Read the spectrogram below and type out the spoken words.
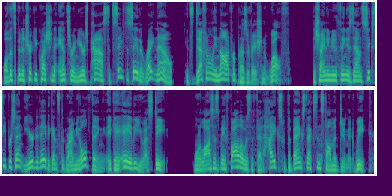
While that's been a tricky question to answer in years past, it's safe to say that right now, it's definitely not for preservation of wealth. The shiny new thing is down 60% year to date against the grimy old thing, aka the USD. More losses may follow as the Fed hikes, with the bank's next installment due midweek.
